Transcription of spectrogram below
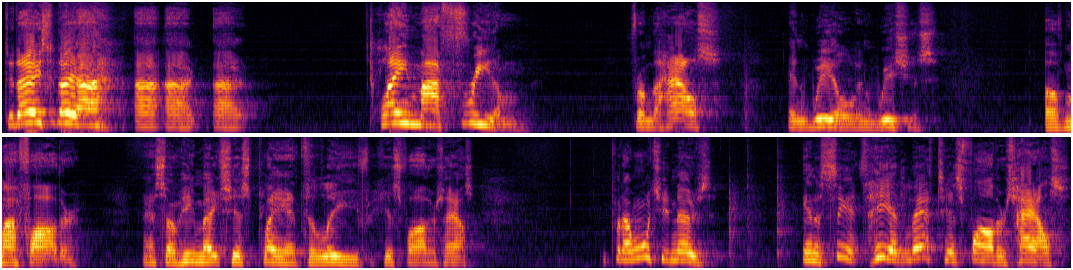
Today's the day I, I, I, I claim my freedom from the house and will and wishes of my father. And so he makes his plan to leave his father's house. But I want you to notice, in a sense, he had left his father's house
